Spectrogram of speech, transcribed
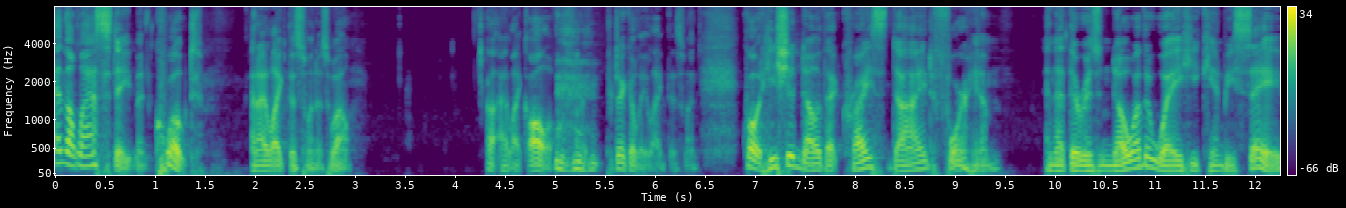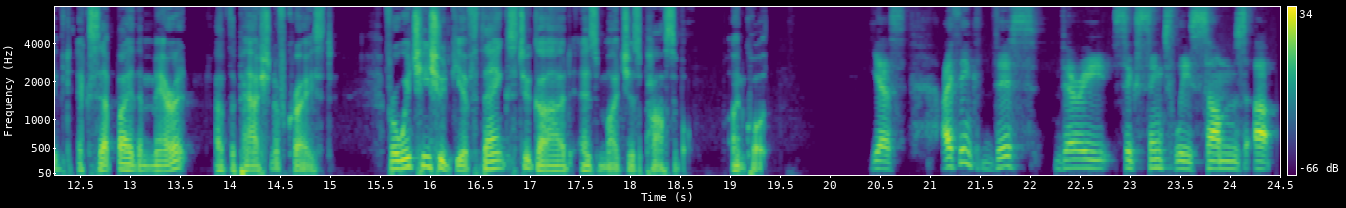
And the last statement, quote, and I like this one as well. Uh, I like all of them, particularly like this one. Quote, he should know that Christ died for him and that there is no other way he can be saved except by the merit of the passion of Christ, for which he should give thanks to God as much as possible. Unquote. Yes, I think this very succinctly sums up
